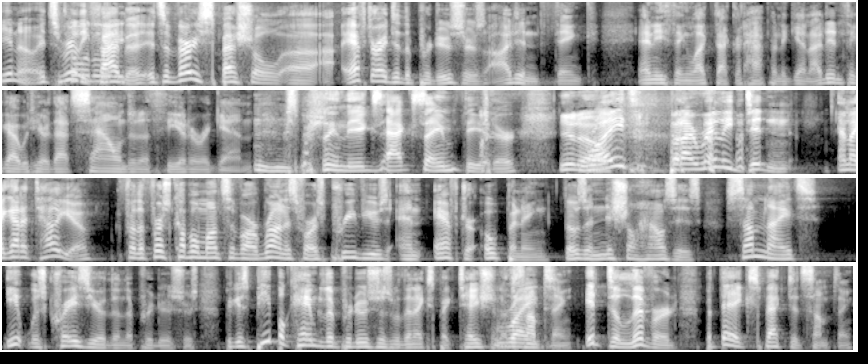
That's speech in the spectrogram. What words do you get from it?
you know, it's really Totally. fabulous. It's a very special. Uh, after I did the producers, I didn't think anything like that could happen again. I didn't think I would hear that sound in a theater again, especially in the exact same theater. You know, Right? But I really didn't. And I got to tell you, for the first couple months of our run, as far as previews and after opening, those initial houses, some nights. It was crazier than the producers because people came to the producers with an expectation of Right. something. It delivered, but they expected something.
